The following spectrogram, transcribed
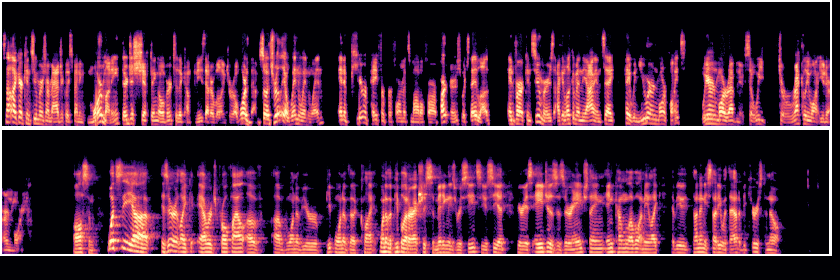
It's not like our consumers are magically spending more money. They're just shifting over to the companies that are willing to reward them. So it's really a win win win and a pure pay for performance model for our partners, which they love. And for our consumers, I can look them in the eye and say, hey, when you earn more points, we earn more revenue. So we directly want you to earn more. Awesome. What's the uh is there like average profile of of one of your people, one of the client, one of the people that are actually submitting these receipts? You see at various ages. Is there an age thing, income level? I mean, like, have you done any study with that? I'd be curious to know.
